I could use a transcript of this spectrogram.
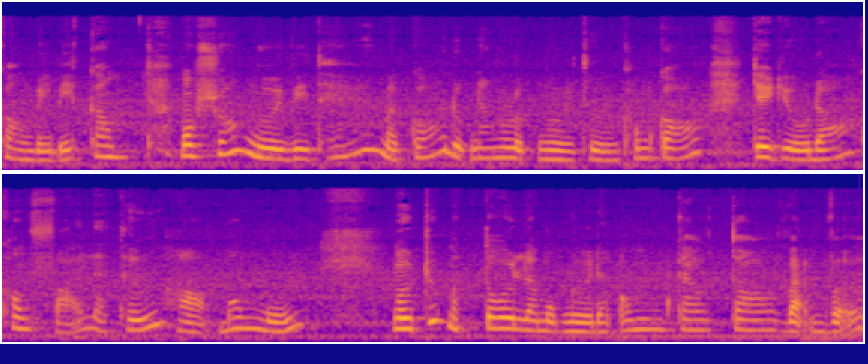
còn bị bẻ cong. Một số người vì thế mà có được năng lực người thường không có, cho dù đó không phải là thứ họ mong muốn. Ngồi trước mặt tôi là một người đàn ông cao to, vạm vỡ,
